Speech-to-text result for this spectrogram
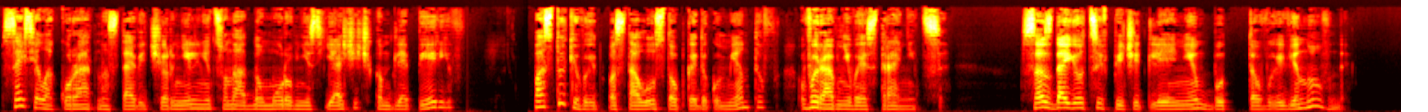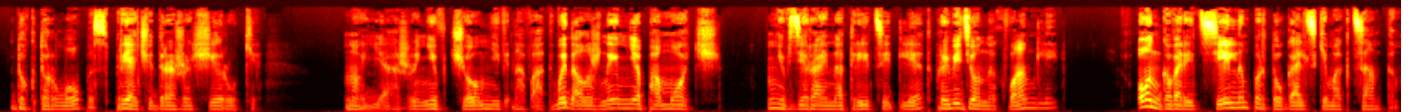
Сесил аккуратно ставит чернильницу на одном уровне с ящичком для перьев, постукивает по столу стопкой документов, выравнивая страницы. Создается впечатление, будто вы виновны. Доктор Лопес прячет дрожащие руки. Но я же ни в чем не виноват. Вы должны мне помочь. Невзирая на 30 лет, проведенных в Англии, он говорит сильным португальским акцентом.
